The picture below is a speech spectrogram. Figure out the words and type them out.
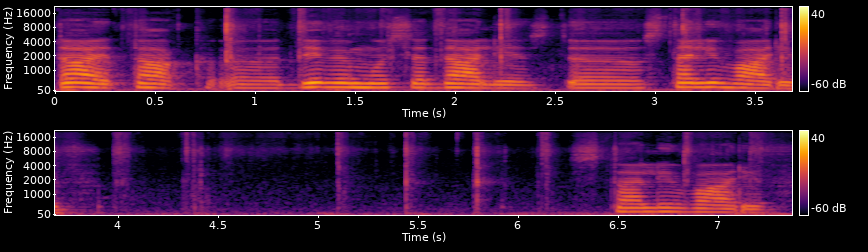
Да, так, е, дивимося далі. Е, Сталіварів. Сталіварів.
